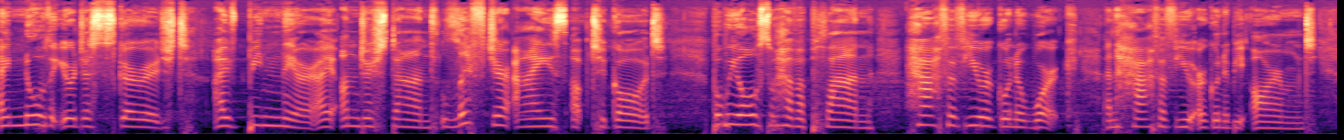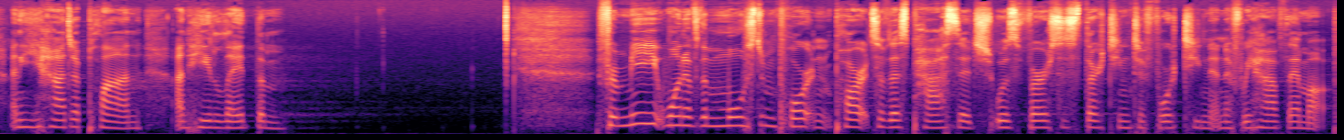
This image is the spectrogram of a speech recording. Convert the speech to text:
I know that you're discouraged. I've been there. I understand. Lift your eyes up to God. But we also have a plan. Half of you are going to work, and half of you are going to be armed. And He had a plan, and He led them. For me, one of the most important parts of this passage was verses 13 to 14, and if we have them up.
